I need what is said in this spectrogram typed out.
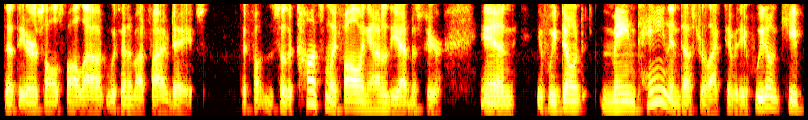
that the aerosols fall out within about five days. so they're constantly falling out of the atmosphere. And if we don't maintain industrial activity, if we don't keep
